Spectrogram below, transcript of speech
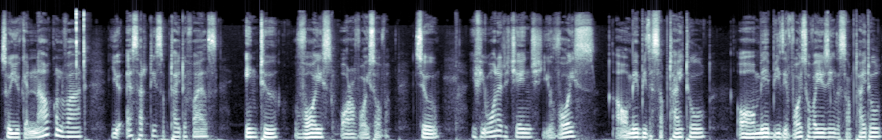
So you can now convert your SRT subtitle files into voice or a voiceover. So if you wanted to change your voice or maybe the subtitle or maybe the voiceover using the subtitle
